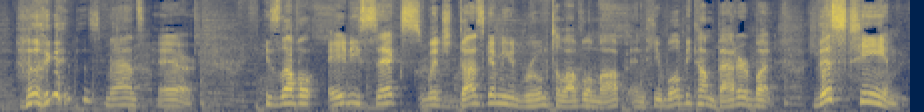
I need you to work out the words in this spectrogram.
Look at this man's hair. He's level 86, which does give me room to level him up, and he will become better, but this team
